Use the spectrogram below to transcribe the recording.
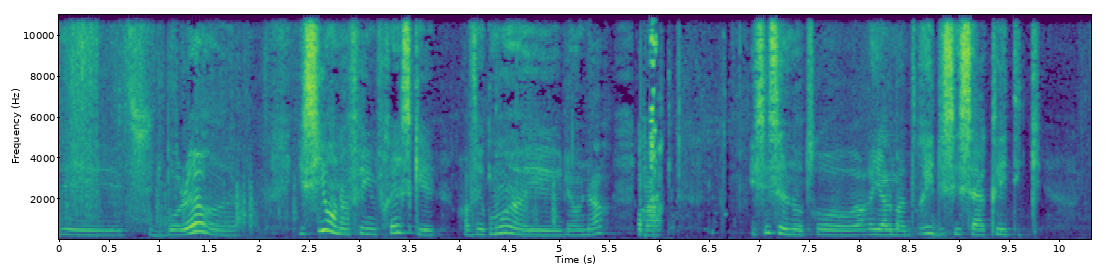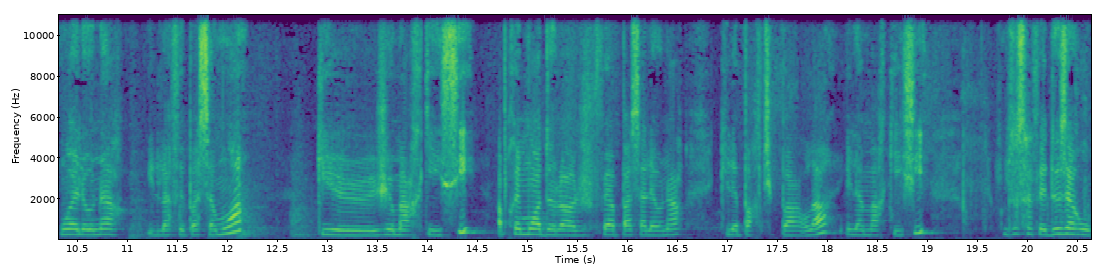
des footballeurs. Ici, on a fait une fresque avec moi et Léonard. Ici, c'est notre Real Madrid. Ici, c'est athlétique. Moi, Léonard, il l'a fait passer à moi, que j'ai marqué ici. Après moi, de là, je fais un passe à Léonard, qu'il est parti par là. Il a marqué ici. Comme ça, ça fait 2-0.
